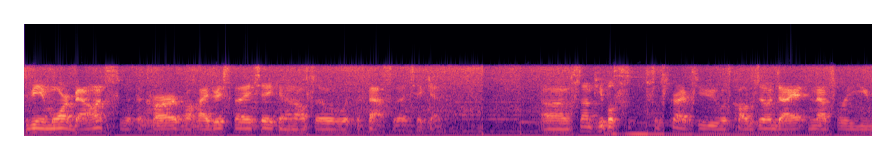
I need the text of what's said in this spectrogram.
to be more balanced with the carbohydrates that I take in and also with the fats that I take in. Um, some people subscribe to what's called zone diet, and that's where you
